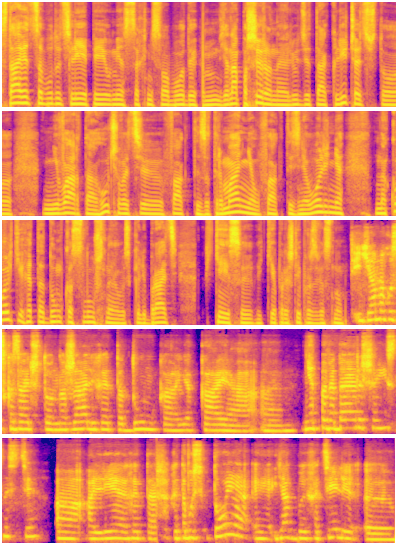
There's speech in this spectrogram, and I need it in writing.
ставіцца будуць лепей у месцах несвабоды. Яна пашыраная. Людзі так лічаць что не варта агучваць факты затрымання факты зняволення. Наколькі гэта думка слушная вось калі браць кейсы якія прайшлі праз вясну. Я могу сказаць что на жаль гэта думка якая э, не адпавядае рэчаіснасці але гэта гэта вось тое як бы хацелі э,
